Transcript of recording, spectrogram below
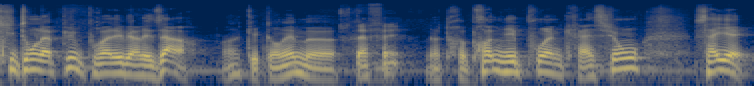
quittons la pub pour aller vers les arts. Hein, qui est quand même euh, notre premier point de création. Ça y est,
